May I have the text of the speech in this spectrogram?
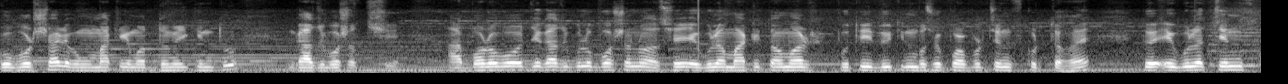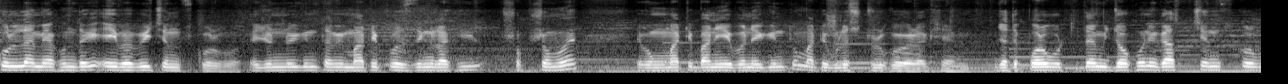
গোবর সার এবং মাটির মাধ্যমেই কিন্তু গাছ বসাচ্ছি। আর বড় বড় যে গাছগুলো বসানো আছে, এগুলো মাটি তো আমার প্রতি দুই তিন বছর পর পর চেঞ্জ করতে হয়। তো এগুলো চেঞ্জ করলে আমি এখন থেকে এইভাবেই চেঞ্জ করব। এই জন্যই কিন্তু আমি মাটি প্রসেসিং রাখি সবসময় এবং মাটি বানিয়ে বানিয়ে কিন্তু মাটিগুলো স্টোর করে রাখি আমি। যাতে পরবর্তীতে আমি যখনই গাছ চেঞ্জ করব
